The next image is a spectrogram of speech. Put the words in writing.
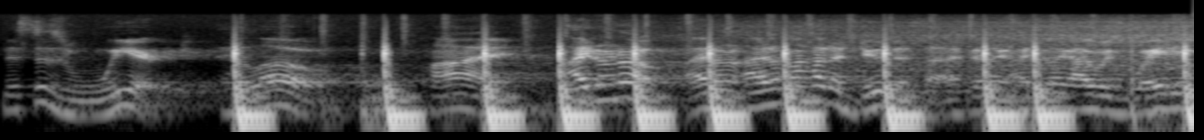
This is weird. Hello. Hi. I don't know. I don't I don't know how to do this. I feel like I feel like I was waiting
